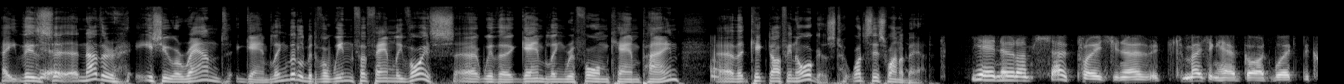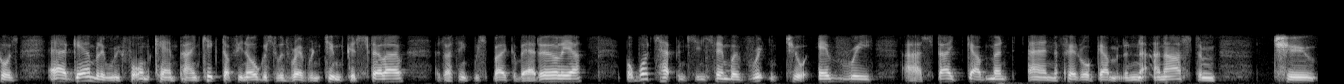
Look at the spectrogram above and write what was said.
Hey, there's yeah. another issue around gambling. A little bit of a win for Family Voice uh, with a gambling reform campaign uh, that kicked off in August. What's this one about? Yeah, Neil, I'm so pleased. You know, it's amazing how God works because our gambling reform campaign kicked off in August with Reverend Tim Costello, as I think we spoke about earlier. But what's happened since then, we've written to every uh, state government and the federal government and, and asked them to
